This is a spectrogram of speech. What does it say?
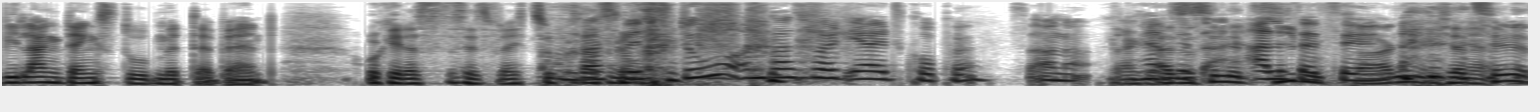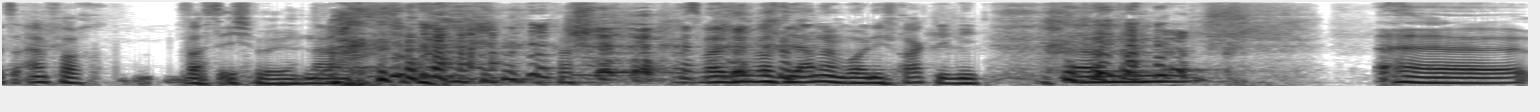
wie lang denkst du mit der Band? Okay, das ist jetzt vielleicht zu Und krass. was willst du und was wollt ihr als Gruppe? Ist auch noch. Du Danke. Also es sind jetzt alles sieben erzählen. Fragen. Ich erzähle jetzt einfach, was ich will. Nein. was weiß ich, was die anderen wollen. Ich frage die nie. Ähm, äh,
